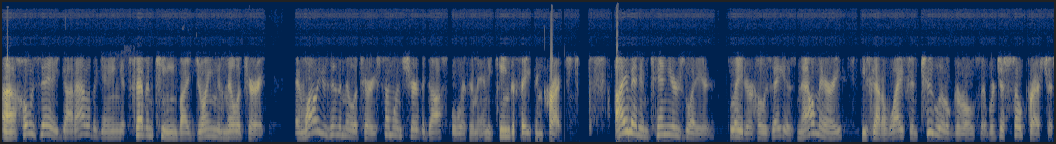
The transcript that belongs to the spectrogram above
uh, Jose got out of the gang at 17 by joining the military. And while he was in the military, someone shared the gospel with him and he came to faith in Christ. I met him 10 years later. Later, Jose is now married. He's got a wife and two little girls that were just so precious.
